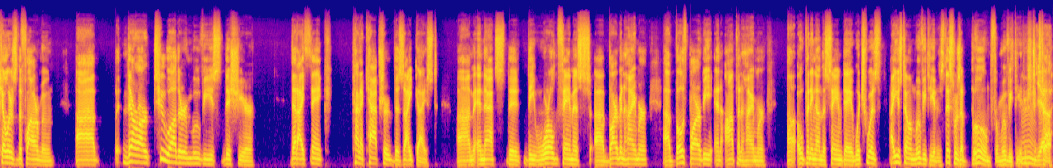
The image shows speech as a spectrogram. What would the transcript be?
Killers of the Flower Moon. Uh, there are two other movies this year that I think kind of captured the zeitgeist, um, and that's the the world famous uh, Barbenheimer, uh, both Barbie and Oppenheimer. Uh, opening on the same day, which was I used to own movie theaters. This was a boom for movie theaters. Mm, Just yeah,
